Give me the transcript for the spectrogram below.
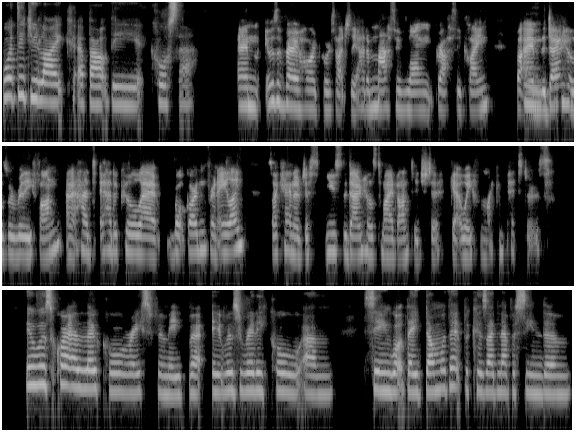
What did you like about the course there? Um, it was a very hard course actually. It had a massive long grassy climb but um, mm. the downhills were really fun, and it had it had a cool uh, rock garden for an A line. So I kind of just used the downhills to my advantage to get away from my competitors. It was quite a local race for me, but it was really cool um, seeing what they'd done with it because I'd never seen them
